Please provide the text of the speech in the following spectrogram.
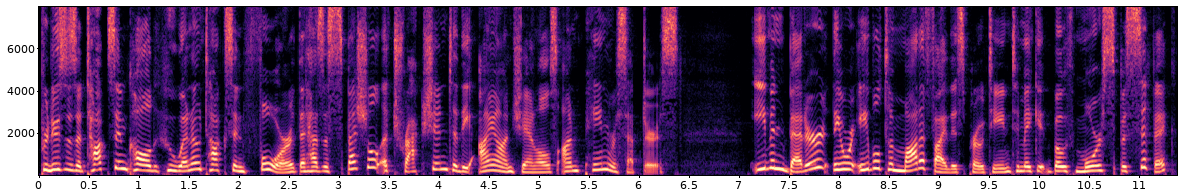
produces a toxin called huwentoxin 4 that has a special attraction to the ion channels on pain receptors. Even better, they were able to modify this protein to make it both more specific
